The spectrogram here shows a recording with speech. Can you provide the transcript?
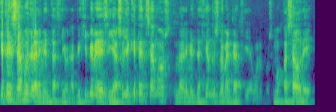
¿qué pensamos de la alimentación? Al principio me decías, oye, ¿qué pensamos de la alimentación que es una mercancía? Bueno, pues hemos pasado de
